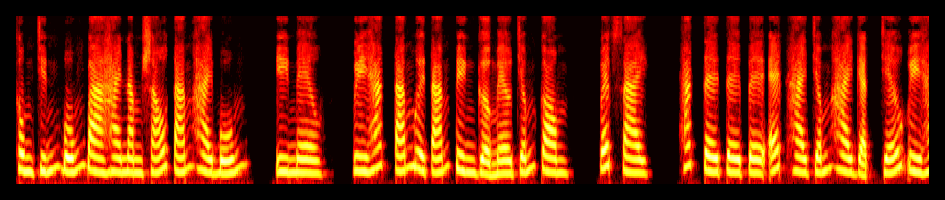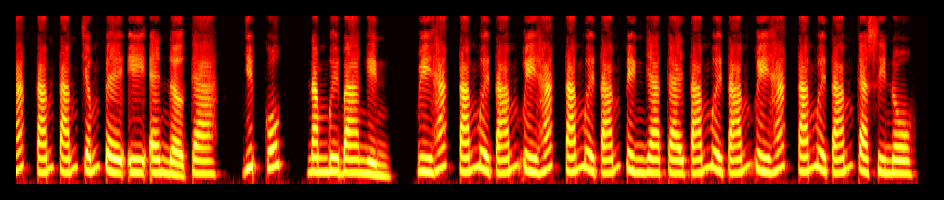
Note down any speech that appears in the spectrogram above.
0943256824, email vh88pingmail.com, website https 2 2 gạch chéo uh 88 pink zip code 53000 VH88 VH88 Pin Nha Cai 88 VH88 Casino.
